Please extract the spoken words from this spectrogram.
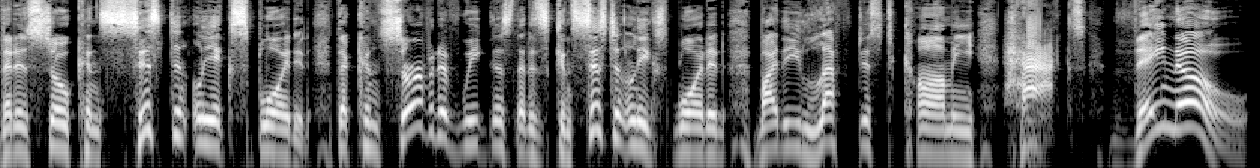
that is so consistently exploited, the conservative weakness that is consistently exploited by the leftist commie hacks. They know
